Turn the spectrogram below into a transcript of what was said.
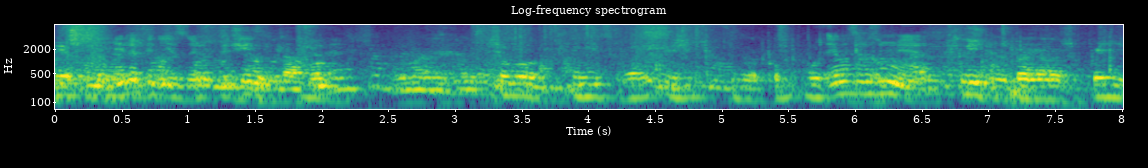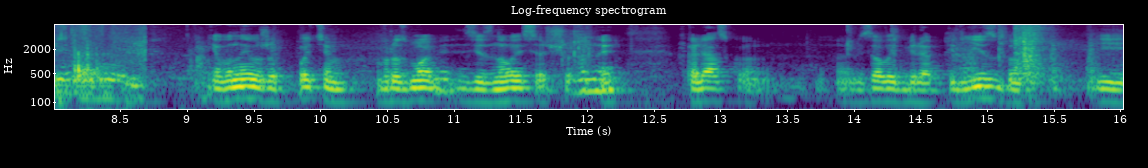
біля Біля під'їзду і під'їзду. Чому біжіть. Я вас розумію. Хліб збирали, щоб поїсти. І вони вже потім в розмові зізналися, що вони коляску взяли біля під'їзду і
